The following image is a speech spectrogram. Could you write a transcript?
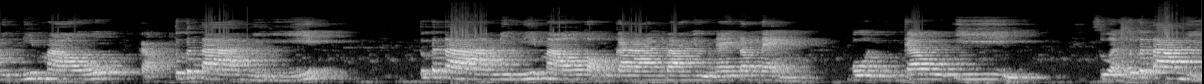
มินนี่เมาส์กับตุ๊กตาหมีตุ๊กตามินนี่เมาส์ของการวางอยู่ในตำแหน่งบนเก้าอี้ ส่วนตุ๊กตาหมี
